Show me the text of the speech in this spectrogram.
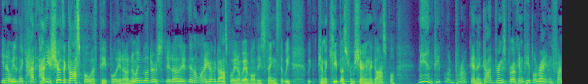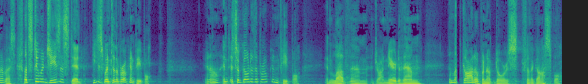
You know, we, like, how, how do you share the gospel with people? You know, New Englanders, you know, they, they don't want to hear the gospel. You know, we have all these things that we, we kind of keep us from sharing the gospel. Man, people are broken, and God brings broken people right in front of us. Let's do what Jesus did. He just went to the broken people. You know, and, and so go to the broken people and love them, and draw near to them, and let God open up doors for the gospel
